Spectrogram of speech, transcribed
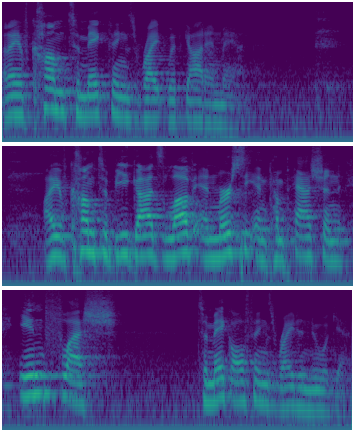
And I have come to make things right with God and man. I have come to be God's love and mercy and compassion in flesh to make all things right and new again.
